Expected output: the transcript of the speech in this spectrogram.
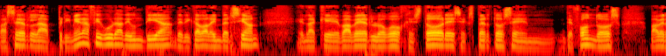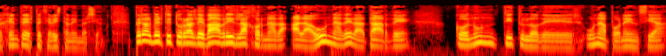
va a ser la primera figura de un día dedicado a la inversión, en la que va a haber luego gestores, expertos en, de fondos, va a haber gente especialista en la inversión. Pero Alberto Iturralde va a abrir la jornada a la una de la tarde con un título de una ponencia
